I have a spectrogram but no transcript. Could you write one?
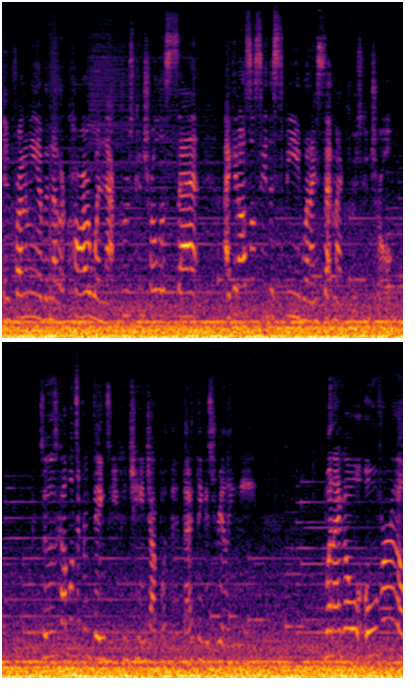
in front of me of another car when that cruise control is set. I can also see the speed when I set my cruise control. So there's a couple different things that you can change up with it that I think is really neat. When I go over the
